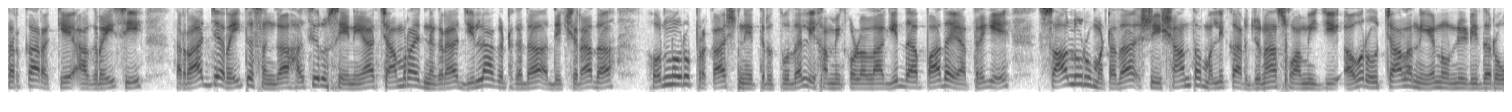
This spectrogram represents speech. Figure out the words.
ಸರ್ಕಾರಕ್ಕೆ ಆಗ್ರಹಿಸಿ ರಾಜ್ಯ ರೈತ ಸಂಘ ಹಸಿರು ಸೇನೆಯ ಚಾಮರಾಜನಗರ ಜಿಲ್ಲಾ ಘಟಕದ ಅಧ್ಯಕ್ಷರಾದ ಹೊನ್ನೂರು ಪ್ರಕಾಶ್ ನೇತೃತ್ವದಲ್ಲಿ ಹಮ್ಮಿಕೊಳ್ಳಲಾಗಿದ್ದ ಪಾದಯಾತ್ರೆಗೆ ಸಾಲೂರು ಮಠದ ಶ್ರೀ ಶಾಂತ ಮಲ್ಲಿಕಾರ್ಜುನ ಸ್ವಾಮೀಜಿ ಅವರು ಚಾಲನೆಯನ್ನು ನೀಡಿದರು.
